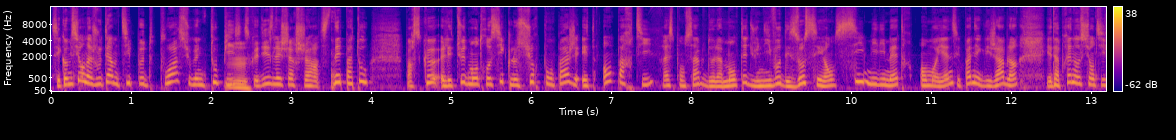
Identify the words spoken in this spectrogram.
C'est comme si on ajoutait un petit peu de poids sur une toupie, c'est Mmh. ce que disent les chercheurs. Ce n'est pas tout, parce que l'étude montre aussi que le surpompage est en partie responsable de la montée du niveau des océans, 6 mm en moyenne, c'est pas négligeable. hein. Et d'après nos scientifiques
